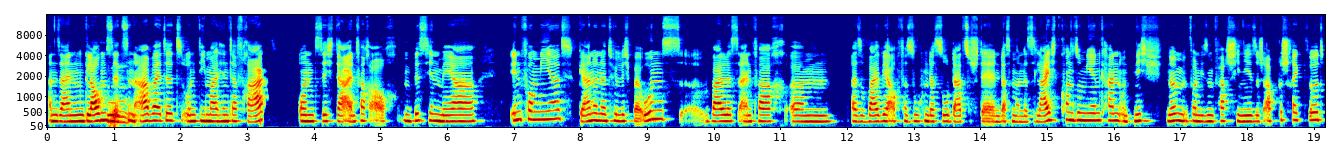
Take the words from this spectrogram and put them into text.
an seinen Glaubenssätzen mhm. arbeitet und die mal hinterfragt und sich da einfach auch ein bisschen mehr informiert, gerne natürlich bei uns, äh, weil es einfach, ähm, also weil wir auch versuchen, das so darzustellen, dass man es leicht konsumieren kann und nicht ne, von diesem Fach Chinesisch abgeschreckt wird.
